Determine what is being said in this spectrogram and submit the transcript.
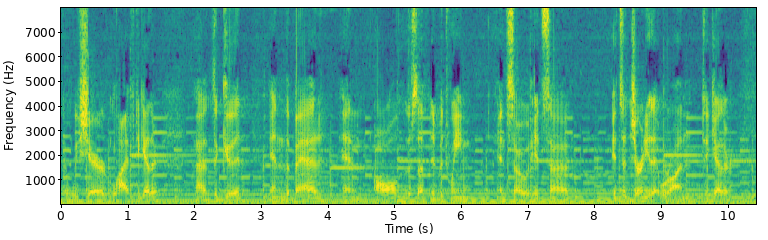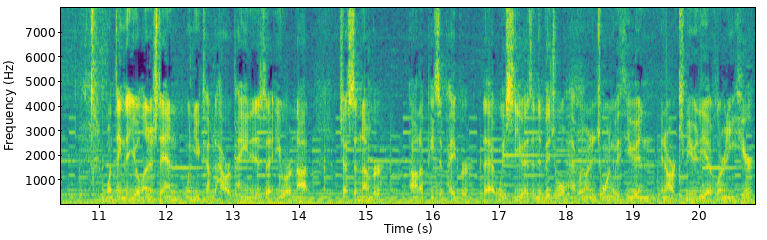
That we share life together, uh, the good and the bad and all the stuff in between. And so it's a, it's a journey that we're on together. One thing that you'll understand when you come to Howard Payne is that you are not just a number on a piece of paper, that we see you as an individual. Uh, we want to join with you in, in our community of learning here.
